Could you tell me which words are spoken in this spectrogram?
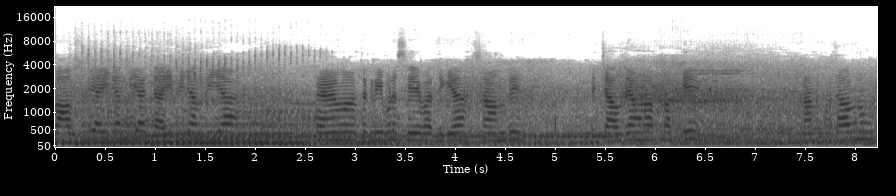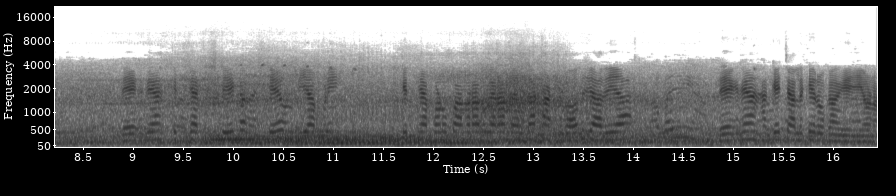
ਵਾਪਸ ਵੀ ਆਈ ਜਾਂਦੀ ਆ, ਜਾਈ ਵੀ ਜਾਂਦੀ ਆ। ਟਾਈਮ ਤਕਰੀਬਨ 6 ਵੱਜ ਗਿਆ ਸ਼ਾਮ ਦੇ। ਤੇ ਚੱਲਦੇ ਆ ਹੁਣ ਆਪਾਂ ਅੱਗੇ। ਅਨੰਦਪੁਰ ਸਾਹਿਬ ਨੂੰ ਦੇਖਦੇ ਆ ਕਿੱਥੇ ਸਟੇ ਸਟੇ ਹੁੰਦੀ ਆ ਆਪਣੀ। ਕਿੱਥੇ ਆਪਾਂ ਨੂੰ ਕਮਰਾ ਵਗੈਰਾ ਮਿਲਦਾ ਘੱਟ ਬਹੁਤ ਜ਼ਿਆਦੇ ਆ। ਦੇਖਦੇ ਆ ਅੱਗੇ ਚੱਲ ਕੇ ਰੁਕਾਂਗੇ ਜੀ ਹੁਣ।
